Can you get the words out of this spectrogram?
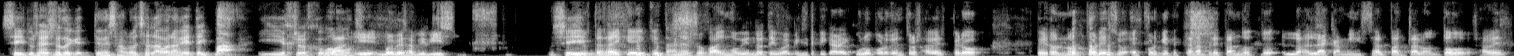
Sí, tú sabes eso de que te desabrochas la bragueta y ¡pa! Y eso es que Buah, vamos. y vuelves a vivir. Tú Sí, estás ahí que, que estás en el sofá ahí moviéndote, igual que si te picara el culo por dentro, ¿sabes? Pero, pero no es por eso, es porque te están apretando la, la camisa, el pantalón, todo, ¿sabes?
